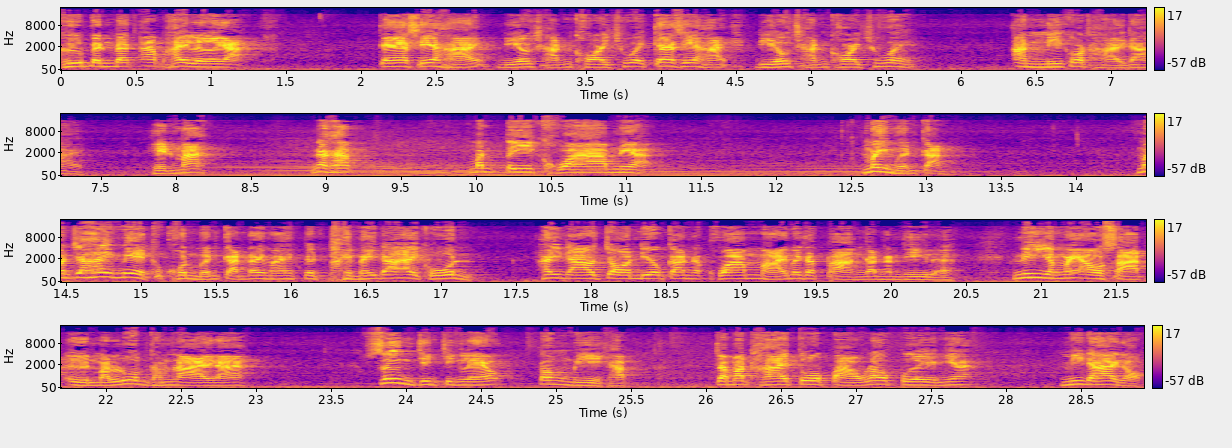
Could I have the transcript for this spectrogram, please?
คือเป็นแบ็กอัพให้เลยอะ่ะ แกเสียหาย เดี๋ยวฉันคอยช่วย แกเสียหาย เดี๋ยวฉันคอยช่วย อันนี้ก็ถ่ายได้ เห็นไหมนะครับ มันตีความเนี่ย ไม่เหมือนกัน มันจะให้เมธทุกคนเหมือนกันได้ไหม เป็นไปไม่ได้คุณ ให้ดาวจรเดียวกันความหมายมันจะต่างกันทันทีเลยนี่ยังไม่เอาศาสตร์อื่นมาร่วมทำนายนะ ซึ่งจริง ๆ แล้วต้องมีครับ จะมาทายตัวเปล่าเล่าเปลือยอย่างเงี้ย มิได้หรอก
